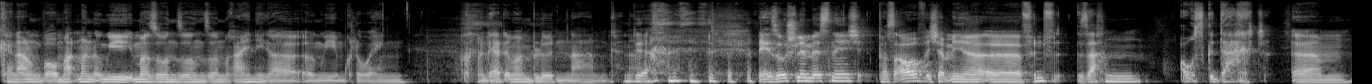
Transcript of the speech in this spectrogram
keine Ahnung, warum hat man irgendwie immer so einen, so einen, so einen Reiniger irgendwie im Klo hängen? Und der hat immer einen blöden Namen, keine Ahnung. Nee, so schlimm ist nicht. Pass auf, ich habe mir äh, fünf Sachen ausgedacht, ähm,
